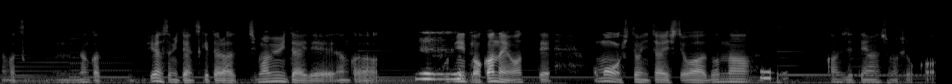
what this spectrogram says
なんかなんかピアスみたいにつけたら血豆みたいで、なんかコーディネートわかんないわって思う人に対しては、どんな感じで提案しましょうか？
